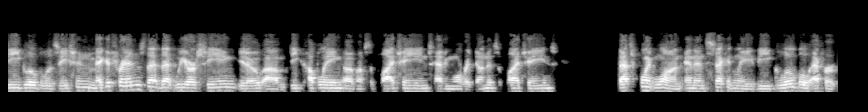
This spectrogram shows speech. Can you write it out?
deglobalization megatrends that, that we are seeing, you know, um, decoupling of, of supply chains, having more redundant supply chains, that's point one. And then secondly, the global effort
